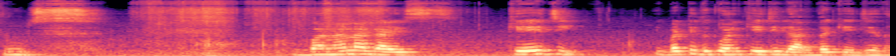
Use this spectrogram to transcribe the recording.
fruits banana guys K G but ಇದಕ್ಕೆ ಒಂದು ಕೆ ಜಿ ಇಲ್ಲ, ಅರ್ಧ ಕೆ ಜಿ ಅದ.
